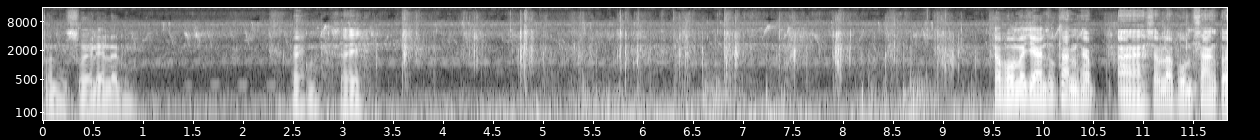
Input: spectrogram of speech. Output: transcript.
ต้นนี้สวยเลยล่ะนี่แปลงใส่ ครับผมอาจารย์ทุกท่านครับอ่าสำหรับผมสร้างตัว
